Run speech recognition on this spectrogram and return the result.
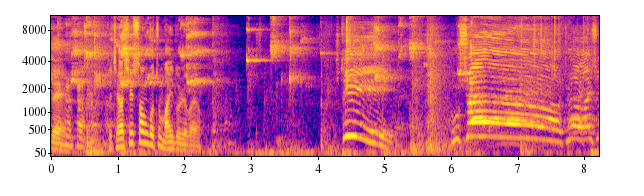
네. 제가 실수한 거 좀 많이 돌려봐요 스틱 굿샷 좋아 나이스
